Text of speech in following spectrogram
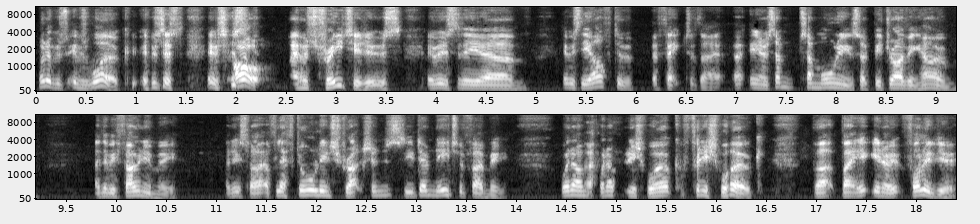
But it was it was work. It was just it was just Oh, I was treated. It was it was the um, it was the after effect of that. Uh, you know, some some mornings I'd be driving home, and they'd be phoning me, and it's like I've left all instructions. You don't need to phone me. When I'm when I finish work, I finish work. But but it, you know, it followed you.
